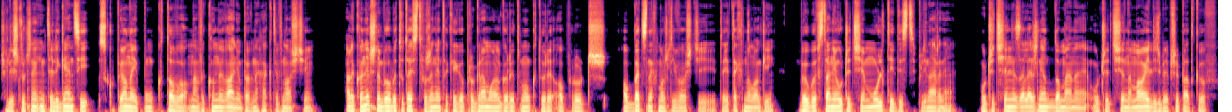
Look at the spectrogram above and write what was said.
czyli sztucznej inteligencji skupionej punktowo na wykonywaniu pewnych aktywności, ale konieczne byłoby tutaj stworzenie takiego programu algorytmu, który oprócz obecnych możliwości tej technologii byłby w stanie uczyć się multidyscyplinarnie uczyć się niezależnie od domeny, uczyć się na małej liczbie przypadków,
